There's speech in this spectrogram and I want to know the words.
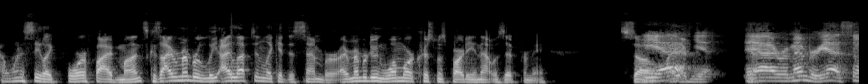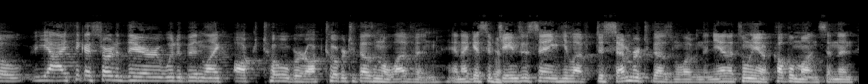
I want to say like four or five months because I remember le- I left in like a December. I remember doing one more Christmas party, and that was it for me. So yeah, I, yeah. Yeah, I remember. Yeah. So, yeah, I think I started there. It would have been like October, October 2011. And I guess if yeah. James is saying he left December 2011, then yeah, that's only a couple months. And then,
